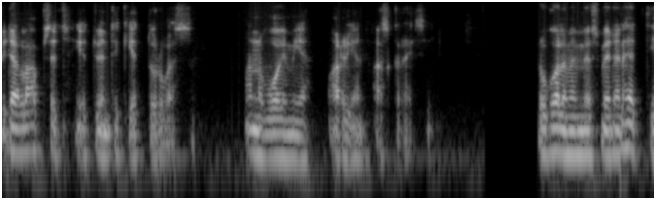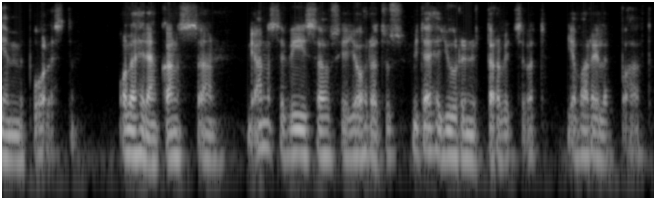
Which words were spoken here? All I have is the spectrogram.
Pidä lapset ja työntekijät turvassa. Anna voimia arjen askareisiin. Rukoilemme myös meidän lähettiemme puolesta. Ole heidän kanssaan ja anna se viisaus ja johdatus, mitä he juuri nyt tarvitsevat, ja varille pahalta.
